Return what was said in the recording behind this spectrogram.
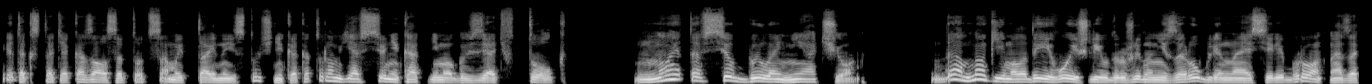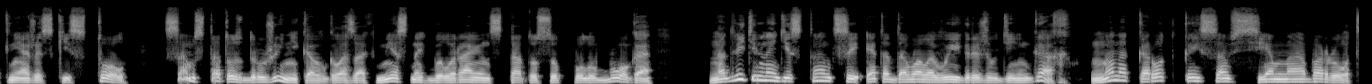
Это, кстати, оказался тот самый тайный источник, о котором я все никак не мог взять в толк. Но это все было ни о чем. Да, многие молодые вои шли в дружину не за рубленное серебро, а за княжеский стол, сам статус дружинника в глазах местных был равен статусу полубога. На длительной дистанции это давало выигрыш в деньгах, но на короткой совсем наоборот.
